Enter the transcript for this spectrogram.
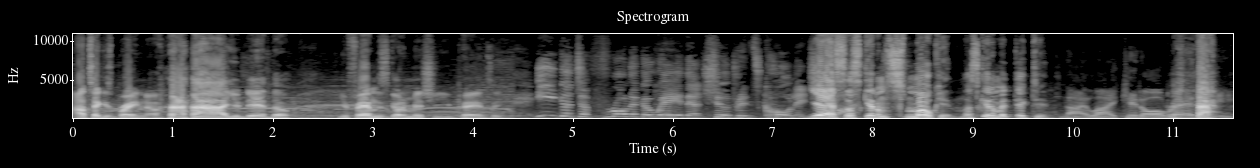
I'll take his brain, though. You're dead, though. Your family's going to miss you, you pansy. Eager to frolic away their children's college. Yes, let's get them smoking. Let's get them addicted. I like it already.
